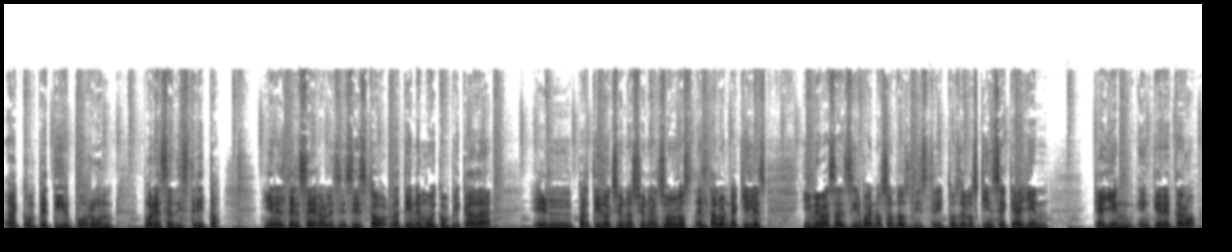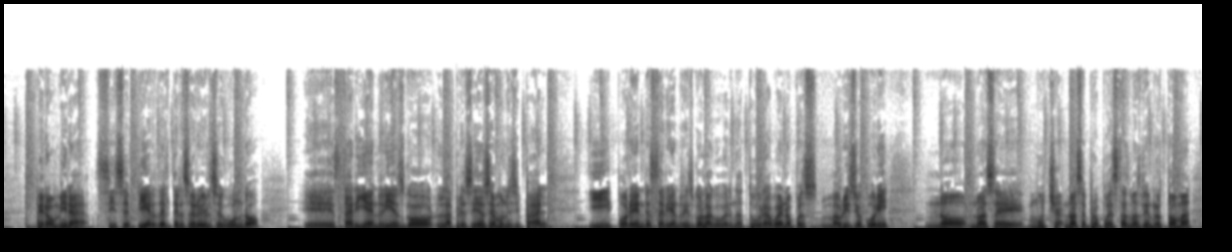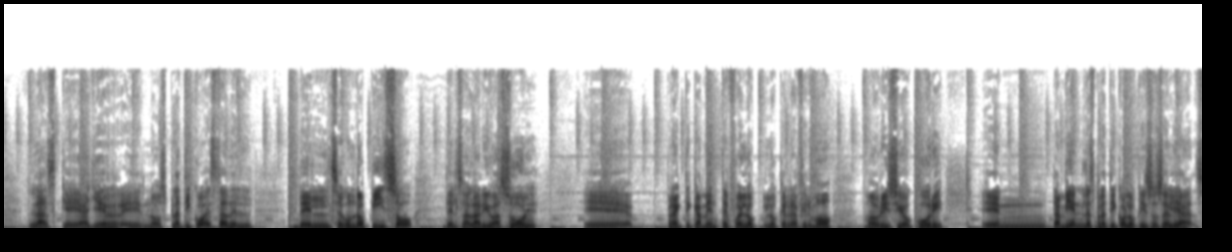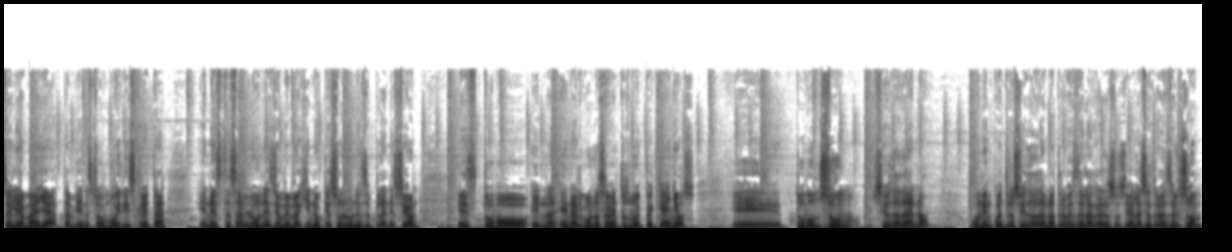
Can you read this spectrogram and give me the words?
a competir por un por ese distrito. Y en el tercero, les insisto, la tiene muy complicada el Partido Acción Nacional. Son los el talón de Aquiles. Y me vas a decir, bueno, son dos distritos de los 15 que hay en, que hay en, Querétaro. Pero mira, si se pierde el tercero y el segundo, eh, estaría en riesgo la presidencia municipal y por ende estaría en riesgo la gobernatura. Bueno, pues Mauricio Curi no, no hace mucha, no hace propuestas, más bien retoma las que ayer eh, nos platicó, esta del, del, segundo piso, del salario azul, eh, prácticamente fue lo, lo, que reafirmó Mauricio Curi. También les platico lo que hizo Celia, Celia Maya, también estuvo muy discreta en este San Lunes, yo me imagino que es un lunes de planeación, estuvo en, en algunos eventos muy pequeños, eh, tuvo un Zoom ciudadano, un encuentro ciudadano a través de las redes sociales y a través del Zoom,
